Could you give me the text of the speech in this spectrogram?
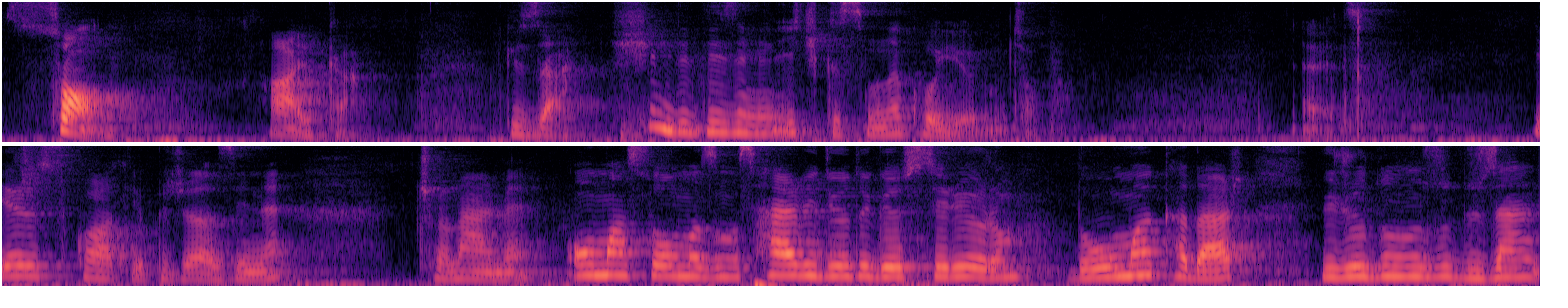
son. Harika. Güzel. Şimdi dizimin iç kısmına koyuyorum topu. Evet. Yarı squat yapacağız yine. Çömelme. Olmazsa olmazımız her videoda gösteriyorum. Doğuma kadar vücudunuzu düzen,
